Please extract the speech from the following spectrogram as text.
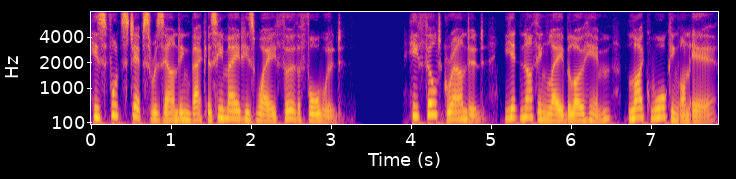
his footsteps resounding back as he made his way further forward. He felt grounded, yet nothing lay below him, like walking on air.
